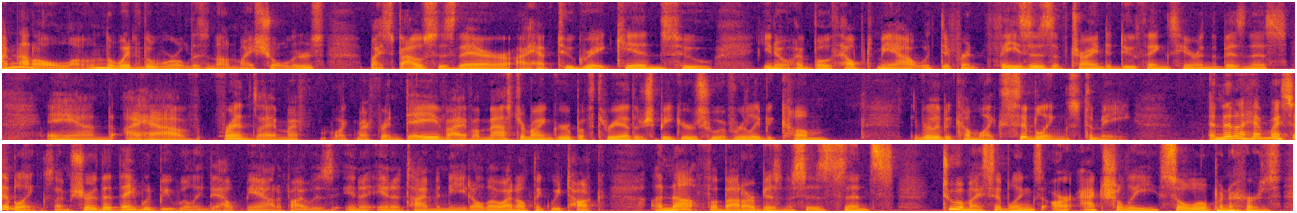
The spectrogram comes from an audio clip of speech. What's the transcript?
I'm not all alone. The weight of the world isn't on my shoulders. My spouse is there. I have two great kids who, you know, have both helped me out with different phases of trying to do things here in the business. And I have friends. I have my like my friend Dave. I have a mastermind group of three other speakers who have really become they've really become like siblings to me. And then I have my siblings. I'm sure that they would be willing to help me out if I was in a, in a time of need, although I don't think we talk enough about our businesses since two of my siblings are actually solopreneurs.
